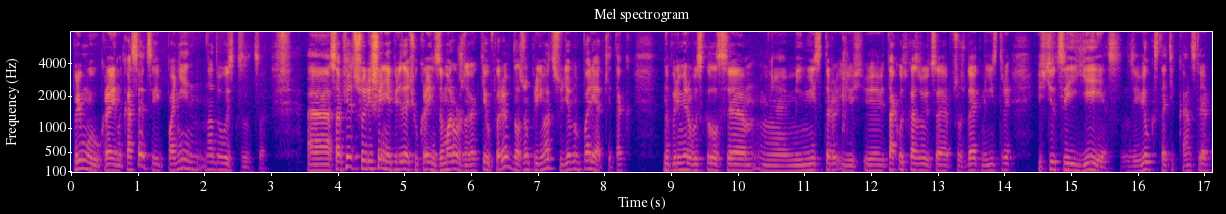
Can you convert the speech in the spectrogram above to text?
прямую Украины касается, и по ней надо высказаться. А, сообщается, что решение о передаче Украине замороженных активов РФ должно приниматься в судебном порядке. Так, например, высказался министр, э, так высказываются, обсуждают министры юстиции ЕС, заявил, кстати, канцлер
